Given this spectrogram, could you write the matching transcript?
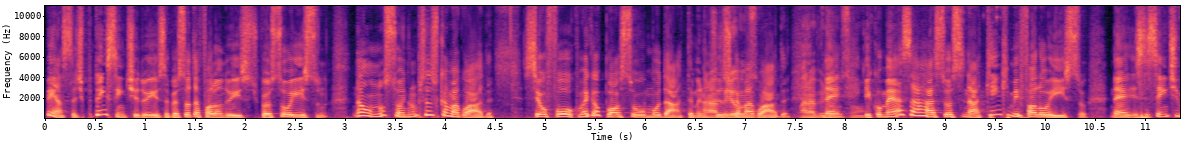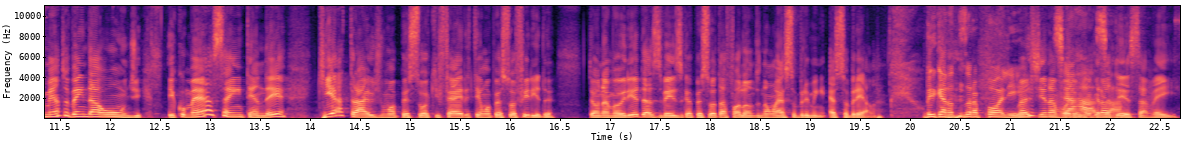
pensa, tipo, tem sentido isso? A pessoa tá falando isso, tipo, eu sou isso. Não, não sou, então não preciso ficar magoada. Se eu for, como é que eu posso mudar? Também não preciso ficar magoada. Né? Maravilhoso. Né? E começa a raciocinar, quem que me falou isso? Né? Esse sentimento vem da onde? E começa a entender que atrás de uma pessoa que fere tem uma pessoa ferida. Então, na maioria das vezes, o que a pessoa tá falando não é sobre mim, é sobre ela. Obrigada, doutora Poli. Imagina, amor, eu agradeço, amei.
